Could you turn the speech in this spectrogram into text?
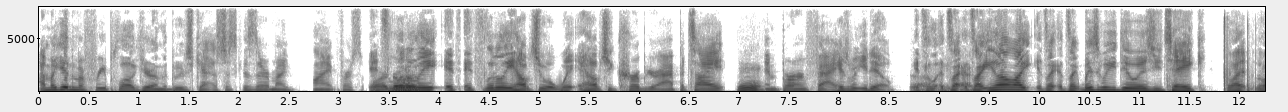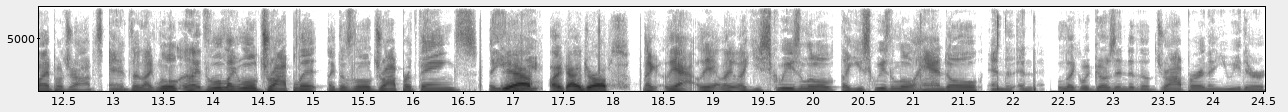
I'm gonna give them a free plug here on the Boochcast just because they're my client first. It's right, literally it's it's literally helps you it helps you curb your appetite Mm. and burn fat. Here's what you do. It's Oh, it's like it's like you know like it's like it's like basically what you do is you take the, lipo drops and they're like little it's a little like a little droplet like those little dropper things. That you, Yeah, you- like eye drops. like yeah, yeah, like like you squeeze a little, like you squeeze a little handle, and the, and the liquid goes into the dropper, and then you either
